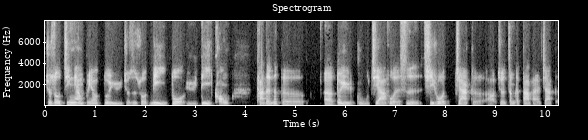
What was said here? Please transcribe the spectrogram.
就是说尽量不要对于就是说利多与利空，它的那个呃对于股价或者是期货价格啊，就是整个大盘的价格，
